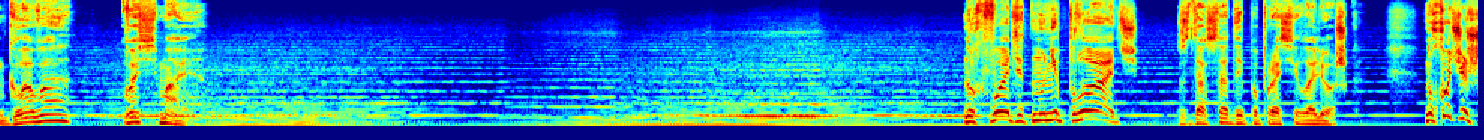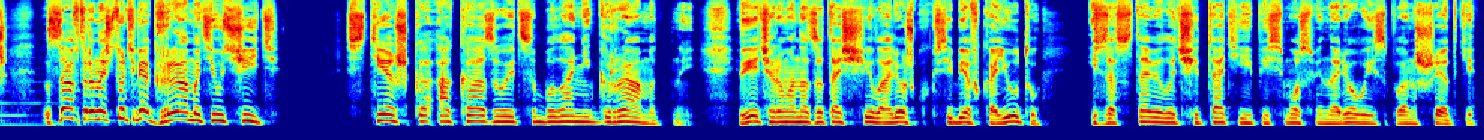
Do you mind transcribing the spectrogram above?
Глава восьмая «Ну хватит, ну не плачь!» — с досадой попросил Алешка. «Ну хочешь, завтра начну тебя грамоте учить?» Стежка, оказывается, была неграмотной. Вечером она затащила Алешку к себе в каюту и заставила читать ей письмо Свинарева из планшетки,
